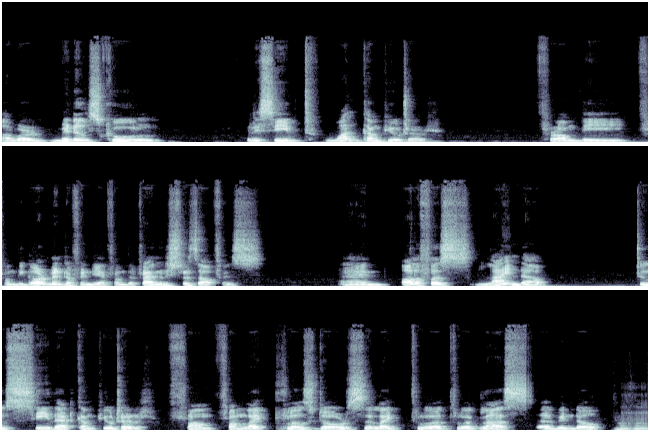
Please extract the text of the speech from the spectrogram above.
our middle school received one computer from the from the government of India, from the Prime Minister's office, and all of us lined up to see that computer from from like closed doors, so like through a through a glass uh, window, mm-hmm.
